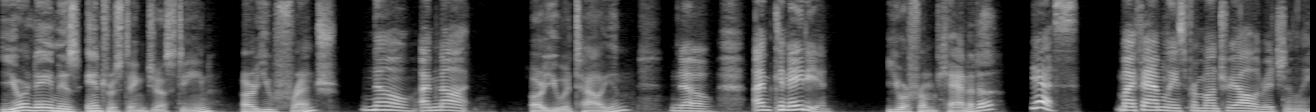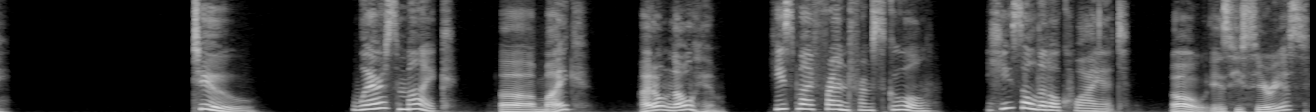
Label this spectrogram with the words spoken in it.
Your name is interesting, Justine. Are you French? No, I'm not. Are you Italian? No, I'm Canadian. You're from Canada? Yes, my family is from Montreal originally. 2, Where's Mike? Uh, Mike? I don't know him. He's my friend from school. He's a little quiet. Oh, is he serious?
